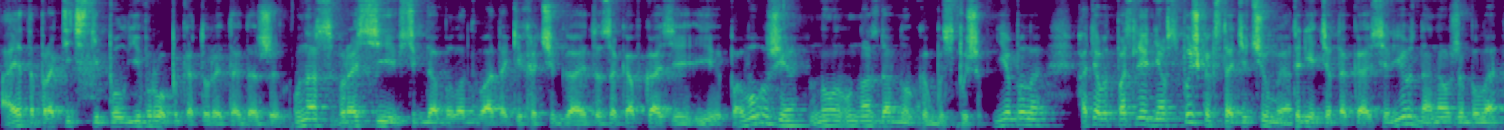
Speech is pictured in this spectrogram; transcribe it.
а это практически пол Европы, которая тогда жила. У нас в России всегда было два таких очага. Это Закавказье и Поволжье. Но у нас давно как бы вспышек не было. Хотя вот последняя вспышка, кстати, чумы, третья такая серьезная, она уже была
